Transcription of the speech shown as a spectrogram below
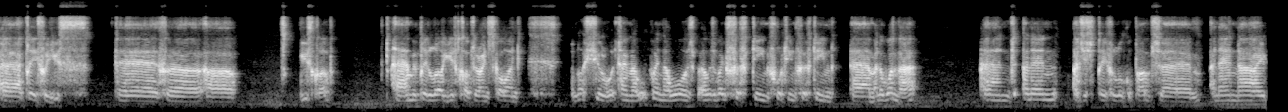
uh, I played for youth for a, youth club. Um, we played a lot of youth clubs around Scotland. I'm not sure what time that when that was, but I was about 15, 14, 15, um, and I won that. And and then I just played for local pubs, um, and then I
